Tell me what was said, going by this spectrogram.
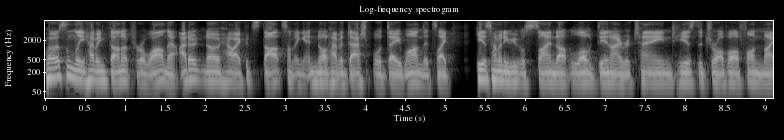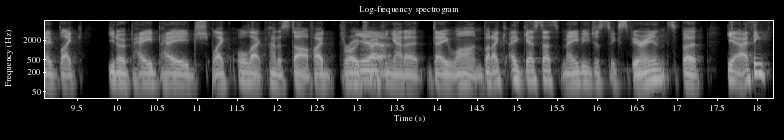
personally, having done it for a while now, I don't know how I could start something and not have a dashboard day one that's like, here's how many people signed up, logged in, I retained. Here's the drop off on my like, you know, paid page, like all that kind of stuff. I'd throw yeah. tracking at it day one. But I, I guess that's maybe just experience. But yeah, I think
